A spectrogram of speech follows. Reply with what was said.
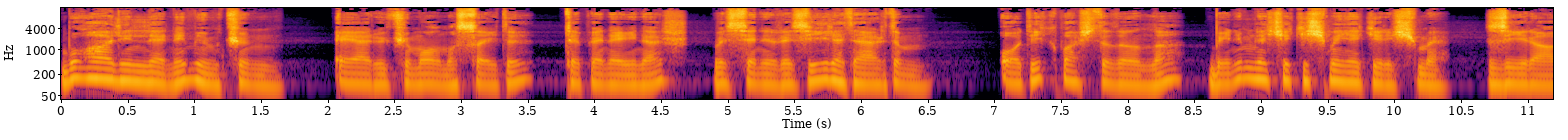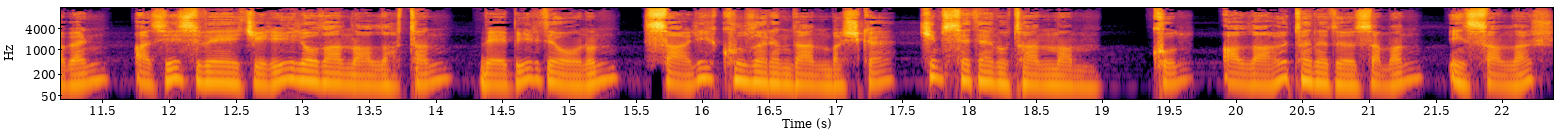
Bu halinle ne mümkün. Eğer hüküm olmasaydı tepene iner ve seni rezil ederdim. O dik başlılığınla benimle çekişmeye girişme. Zira ben aziz ve celil olan Allah'tan ve bir de onun salih kullarından başka kimseden utanmam. Kul Allah'ı tanıdığı zaman insanlar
